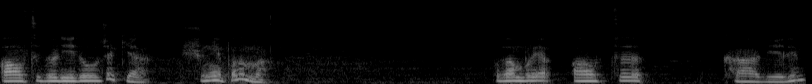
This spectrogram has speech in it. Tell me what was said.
6 bölü 7 olacak ya şunu yapalım mı? O zaman buraya 6K diyelim.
